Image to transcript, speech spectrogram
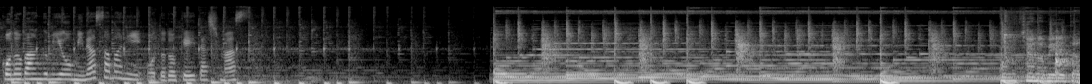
この番組を皆様にお届けいたします。こんにちはナビゲーター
